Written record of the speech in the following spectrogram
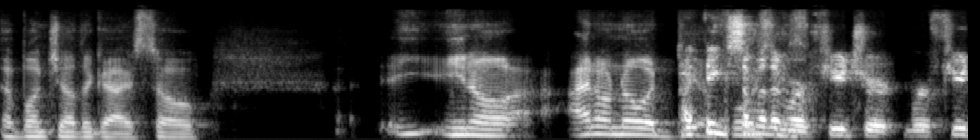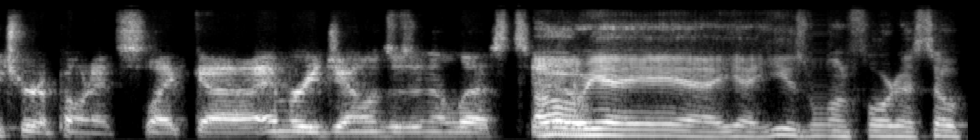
a bunch of other guys. So, you know, I don't know. What I think some of them were future were future opponents. Like uh, Emory Jones was in the list. Too. Oh yeah, yeah, yeah, yeah. He was one Florida. So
